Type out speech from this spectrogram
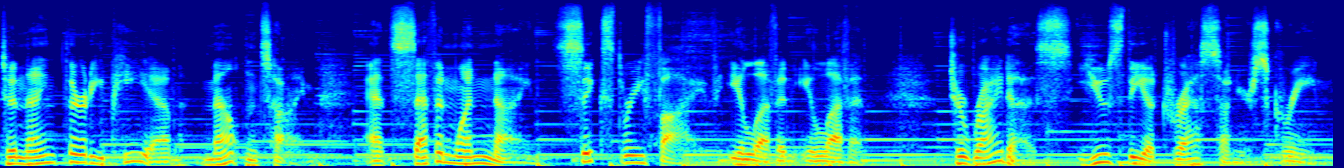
to 9:30 p.m. Mountain Time at 719-635-1111. To write us, use the address on your screen.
